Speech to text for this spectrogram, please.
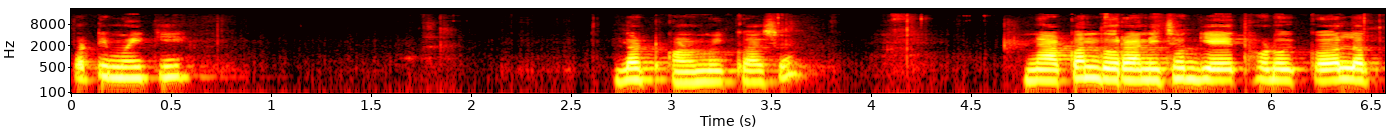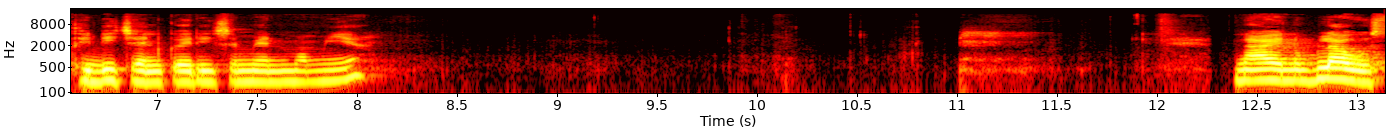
પટ્ટી મૂકી, લટકણ મૂક્યા છે. ને આ કંદોરાની જગ્યાએ થોડોક અલગથી ડિઝાઇન કરી છે મેન મમ્મીએ. ના એનું બ્લાઉઝ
